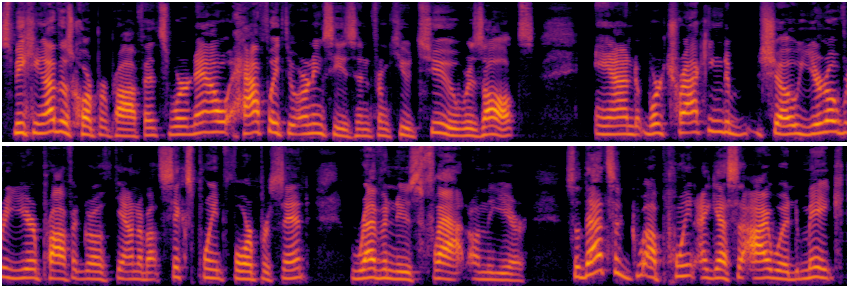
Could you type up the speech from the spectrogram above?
Speaking of those corporate profits, we're now halfway through earnings season from Q2 results, and we're tracking to show year over year profit growth down about 6.4%, revenues flat on the year. So that's a, a point, I guess, that I would make.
